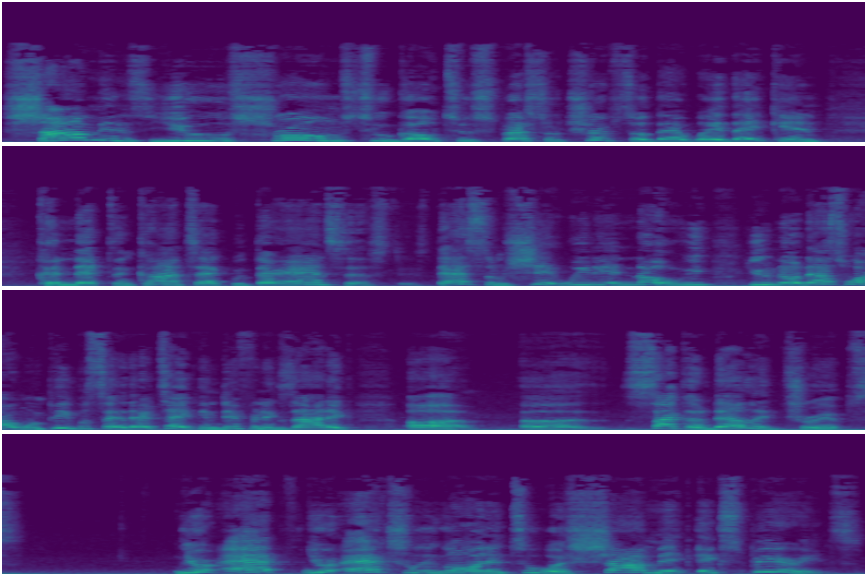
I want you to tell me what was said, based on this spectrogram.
Shamans use shrooms to go to special trips so that way they can connect and contact with their ancestors. That's some shit we didn't know. You, you know, that's why when people say they're taking different exotic uh uh psychedelic trips, you're at you're actually going into a shamanic experience.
